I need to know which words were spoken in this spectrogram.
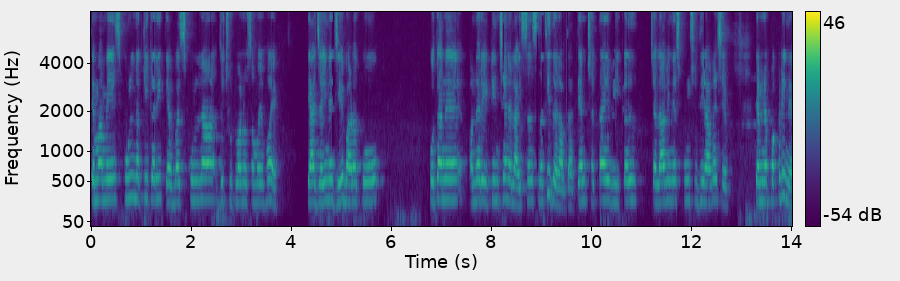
તેમાં મેં સ્કૂલ નક્કી કરી, ત્યારબાદ સ્કૂલના જે છૂટવાનો સમય હોય, ત્યાં જઈને જે બાળકો પોતાને અંડર એટીન છે ને લાયસન્સ નથી ધરાવતા, તેમ છતાં એ વ્હીકલ ચલાવીને સ્કૂલ સુધી આવે છે, તેમને પકડીને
